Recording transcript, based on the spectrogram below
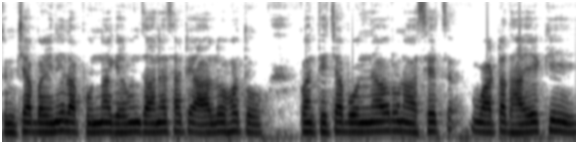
तुमच्या बहिणीला पुन्हा घेऊन जाण्यासाठी आलो होतो. पण तिच्या बोलण्यावरून असेच वाटत आहे की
